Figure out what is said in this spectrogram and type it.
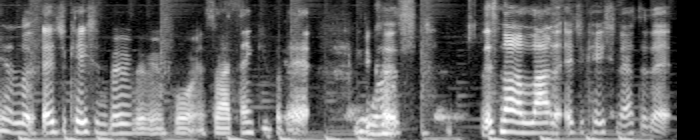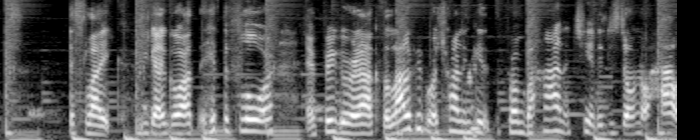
yeah, look, education is very, very important. So I thank you for that. Because there's not a lot of education after that. It's like you gotta go out, hit the floor, and figure it out. Because a lot of people are trying to get from behind the chair, they just don't know how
